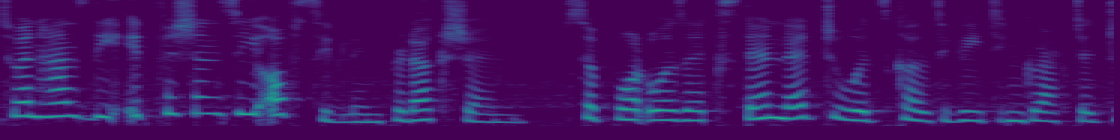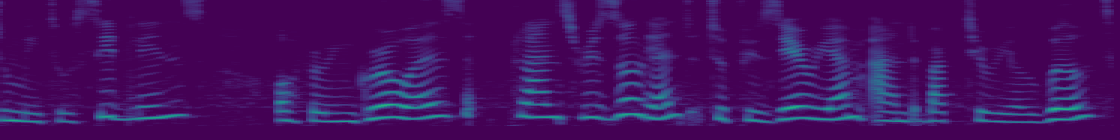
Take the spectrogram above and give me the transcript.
to enhance the efficiency of seedling production. Support was extended towards cultivating grafted tomato seedlings, offering growers plants resilient to fusarium and bacterial wilt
